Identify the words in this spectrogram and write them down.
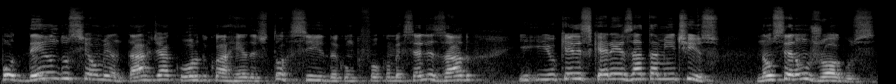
podendo se aumentar de acordo com a renda de torcida, com o que for comercializado. E, e o que eles querem é exatamente isso. Não serão jogos,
